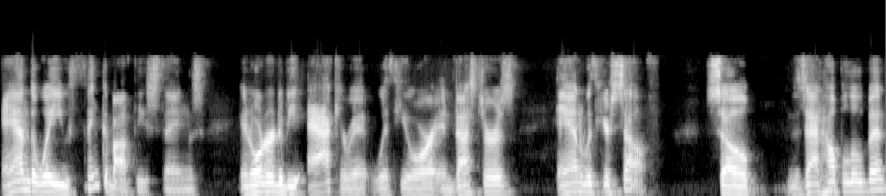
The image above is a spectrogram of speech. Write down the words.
and the way you think about these things in order to be accurate with your investors and with yourself. So does that help a little bit?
